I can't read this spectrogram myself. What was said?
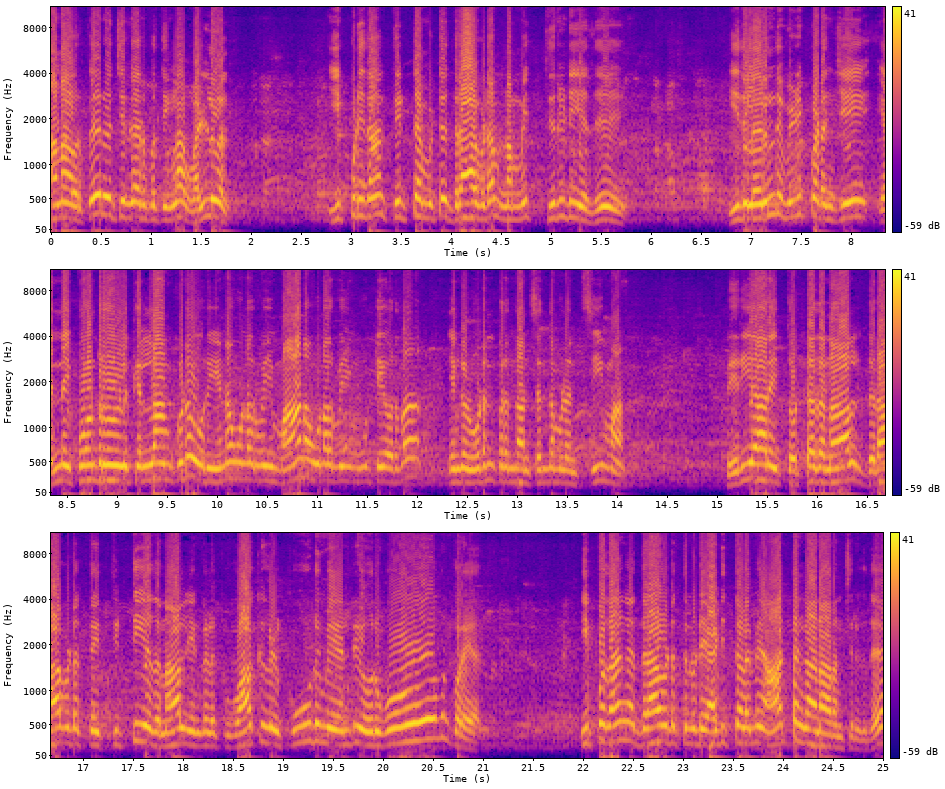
ஆனால் அவர் பேர் வச்சிருக்காரு பார்த்தீங்களா வள்ளுவன். இப்படிதான் திட்டமிட்டு திராவிடம் நம்மை திருடியது. இதிலிருந்து விழிப்படைஞ்சு என்னை போன்றவர்களுக்கெல்லாம் கூட ஒரு இன உணர்வையும் மான உணர்வையும் ஊட்டியவர் தான் எங்கள் உடன் பிறந்தான் செந்தமிழன் சீமான். பெரியாரை தொட்டதனால் திராவிடத்தை திட்டியதனால் எங்களுக்கு வாக்குகள் கூடுமே என்று ஒருபோதும் குறையாது. இப்போதாங்க திராவிடத்தினுடைய அடித்தளமே ஆட்டம் காண ஆரம்பிச்சிருக்குது.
